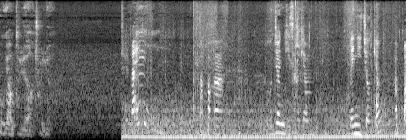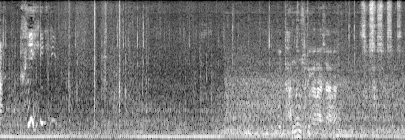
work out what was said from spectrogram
목이 안 풀려. 졸려. 출발! 아빠가 운전기사 겸 매니저 겸 아빠. 뭐 닿는 소리가 나지 않아? 석석석석석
